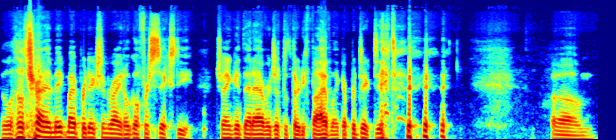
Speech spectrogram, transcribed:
He'll, he'll try and make my prediction right. He'll go for 60, try and get that average up to 35 like I predicted. um,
